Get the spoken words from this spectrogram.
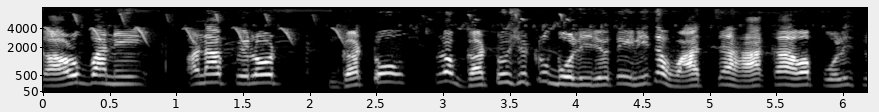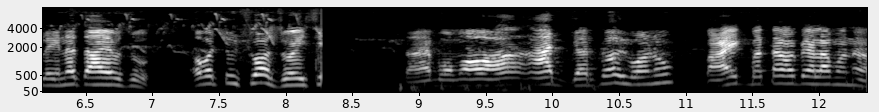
કાળુબાની અને આ પેલો ગટુ પેલો ગટુ જેટલું બોલી રહ્યો તો એની તો વાત છે હા ખા હવે પોલીસ લઈને જ આવ્યો છું. હવે તું શું જોઈ છે સાહેબ આ- જ ઘર છો યુવાનું બાઈક બતાવો પેલા મને.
